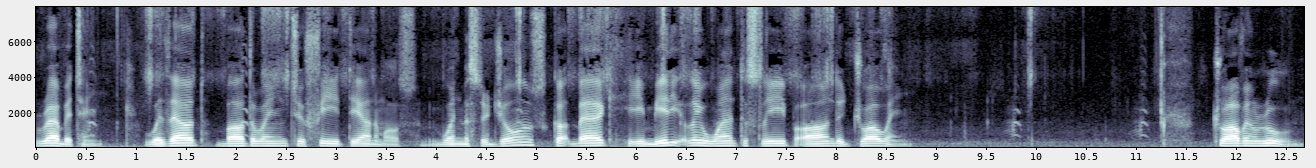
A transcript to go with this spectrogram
rabbiting without bothering to feed the animals. When Mr. Jones got back, he immediately went to sleep on the drawing drawing room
